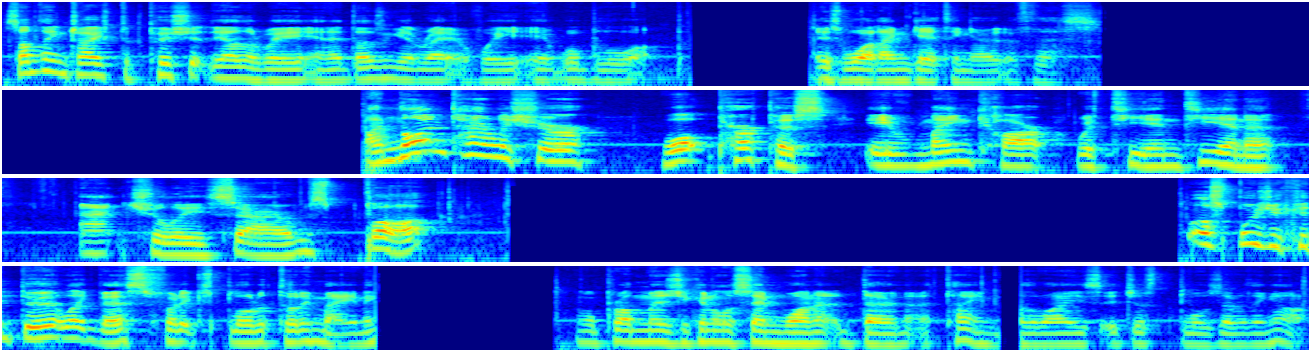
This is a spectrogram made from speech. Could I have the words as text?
Something tries to push it the other way and it doesn't get right of way, it will blow up. Is what I'm getting out of this. I'm not entirely sure what purpose a minecart with TNT in it actually serves, but I suppose you could do it like this for exploratory mining. The problem is you can only send one down at a time, otherwise it just blows everything up.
